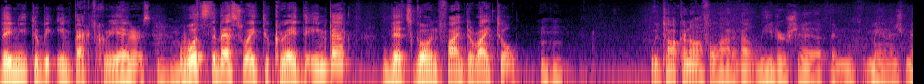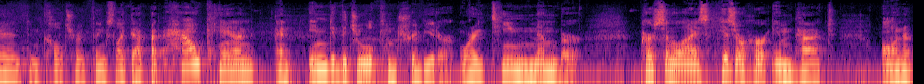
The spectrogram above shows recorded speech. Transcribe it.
they need to be impact creators. Mm-hmm. What's the best way to create the impact? Let's go and find the right tool. Mm-hmm. We talk an awful lot about leadership and management and culture, and things like that. But how can an individual contributor or a team member personalize his or her impact on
